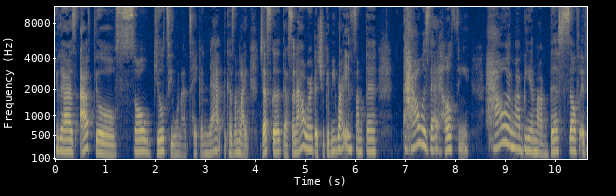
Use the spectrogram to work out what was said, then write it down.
You guys, I feel so guilty when I take a nap because I'm like, Jessica, that's an hour that you could be writing something. How is that healthy? How am I being my best self if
